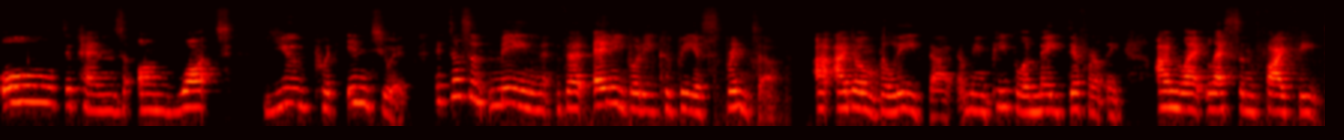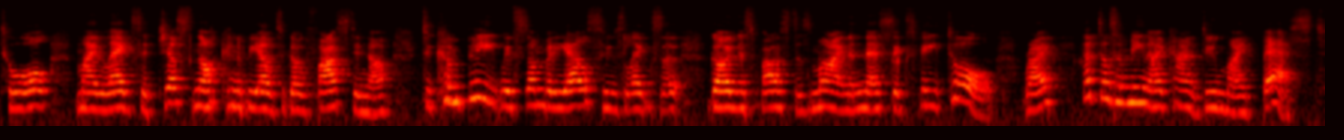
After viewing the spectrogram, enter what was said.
all depends on what you put into it. it doesn't mean that anybody could be a sprinter. I, I don't believe that. I mean, people are made differently. I'm like less than five feet tall. My legs are just not going to be able to go fast enough to compete with somebody else whose legs are going as fast as mine and they're six feet tall, right? That doesn't mean I can't do my best,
